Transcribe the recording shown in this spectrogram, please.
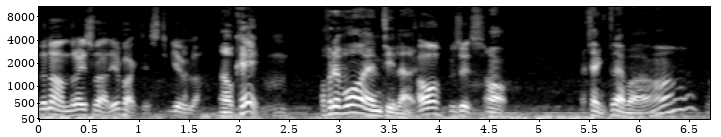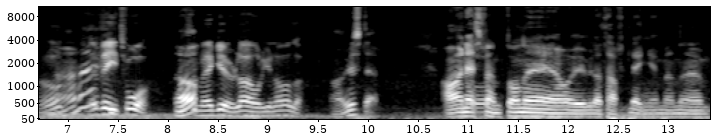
Den andra i Sverige faktiskt, gula. Okej. Ja, för det var en till här. Ja, precis. Ja. Jag tänkte det bara. Ja, Ja, det är vi två Ja. som är gula originala. ja just det. Ja, en S15 eh, har jag ju velat haft länge men...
